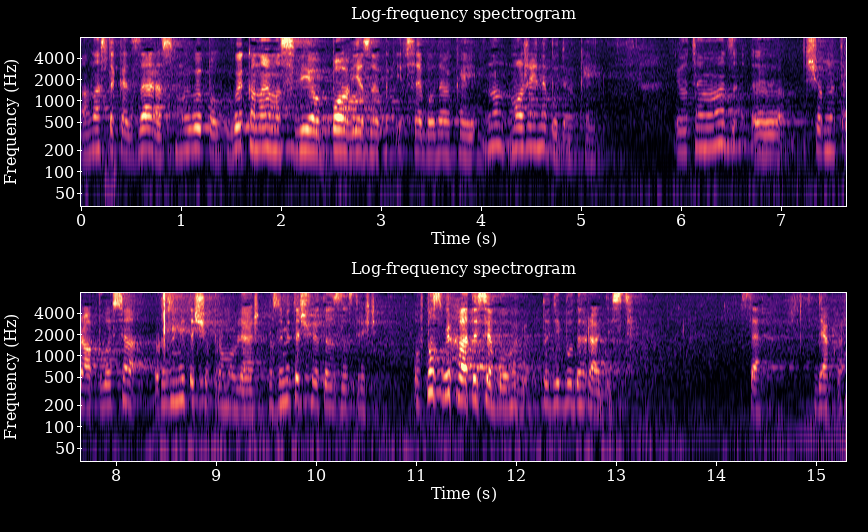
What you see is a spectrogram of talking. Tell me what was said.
А в нас таке зараз ми виконаємо свій обов'язок і все буде окей. Ну, може і не буде окей. І у той момент, е, щоб не трапилося, розуміти, що промовляєш, розуміти, що це зустріч, посміхатися Богові, тоді буде радість. Все, дякую.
